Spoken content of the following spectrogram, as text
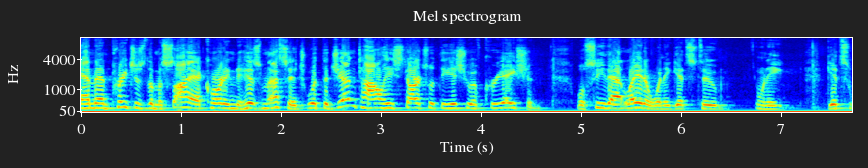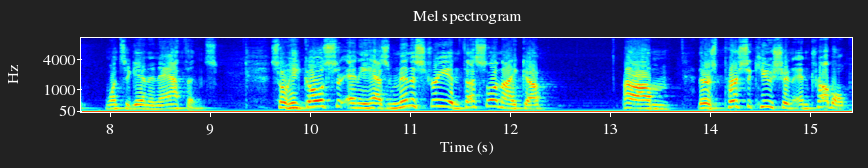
and then preaches the Messiah according to his message. With the Gentile, he starts with the issue of creation. We'll see that later when he gets to when he gets once again in Athens. So he goes and he has ministry in Thessalonica. Um, there's persecution and trouble.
